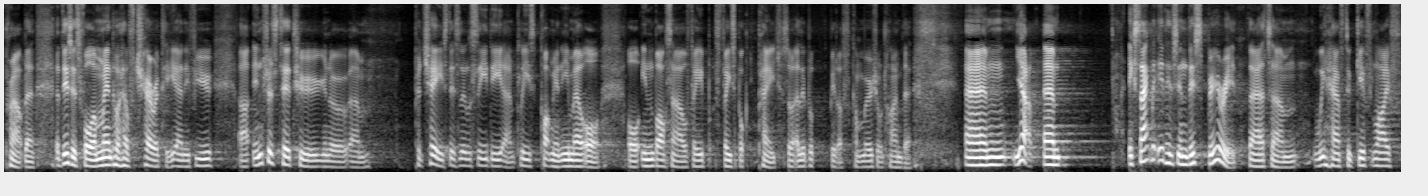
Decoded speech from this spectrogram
proud. And this is for a mental health charity, and if you are interested to, you know, um, purchase this little CD, uh, please pop me an email or, or inbox our fa Facebook page. So a little bit of commercial time there. And yeah, um, exactly it is in this spirit that um, we have to give life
